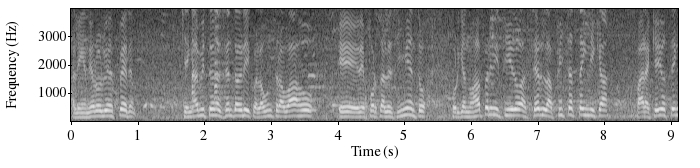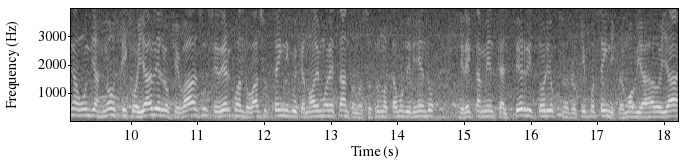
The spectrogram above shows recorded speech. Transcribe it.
al ingeniero Luis Pérez, quien ha visto en el centro agrícola un trabajo eh, de fortalecimiento porque nos ha permitido hacer la ficha técnica para que ellos tengan un diagnóstico ya de lo que va a suceder cuando va su técnico y que no demore tanto. Nosotros nos estamos dirigiendo directamente al territorio con nuestro equipo técnico. Hemos viajado ya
